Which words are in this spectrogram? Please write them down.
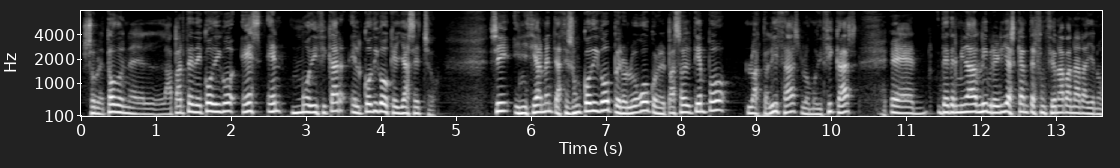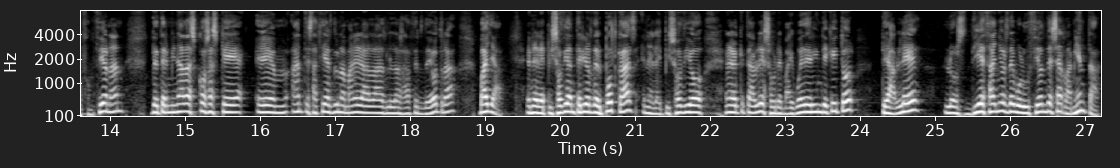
sobre todo en la parte de código, es en modificar el código que ya has hecho. Sí, inicialmente haces un código, pero luego con el paso del tiempo lo actualizas, lo modificas, eh, determinadas librerías que antes funcionaban ahora ya no funcionan, determinadas cosas que em, antes hacías de una manera las, haces de otra. Vaya, en el episodio anterior del podcast, en el episodio en el que te hablé sobre My Weather Indicator, te hablé los 10 años de evolución de esa herramienta,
